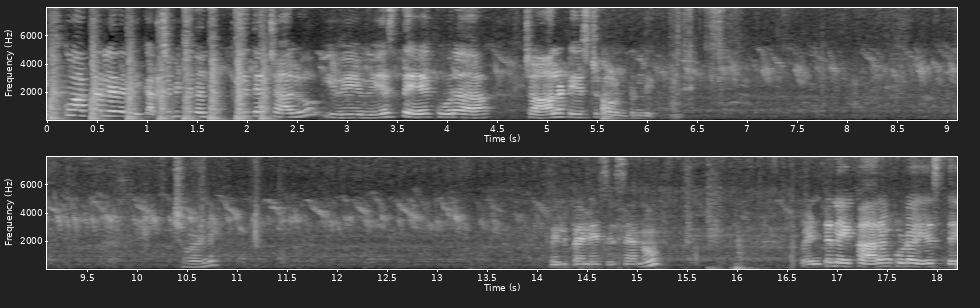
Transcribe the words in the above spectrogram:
ఎక్కువ అక్కర్లేదండి కచ్చిపిచ్చి దంచితే చాలు. ఇవి వేస్తే కూర చాలా టేస్ట్గా ఉంటుంది. చూడండి. వెల్లిపాయలు వేసేసాను. వెంటనే కారం కూడా వేస్తే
